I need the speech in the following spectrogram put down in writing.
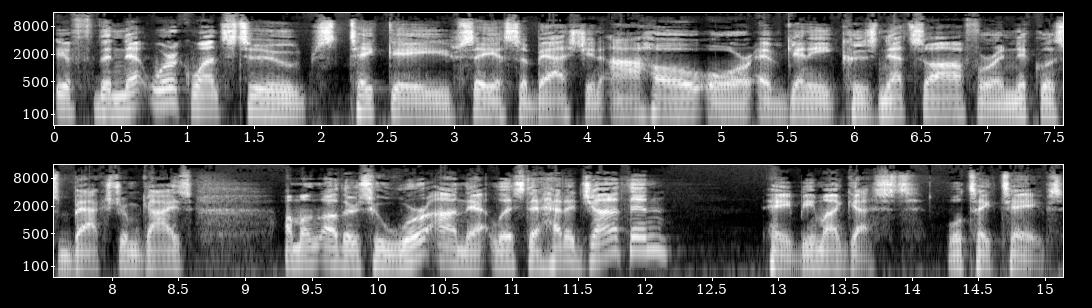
if the network wants to take a, say, a Sebastian Aho or Evgeny Kuznetsov or a Nicklas Backstrom, guys, among others who were on that list ahead of Jonathan, hey, be my guest. We'll take Toews.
